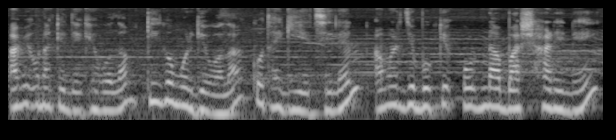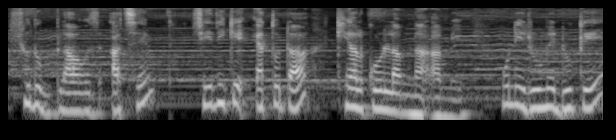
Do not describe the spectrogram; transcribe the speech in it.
আমি ওনাকে দেখে বললাম, কি গো মুরগিওয়ালা, কোথায় গিয়েছিলেন? আমার যে বুকে ওড়না বা শাড়ি নেই, শুধু ব্লাউজ আছে। সেদিকে এতটা খেয়াল করলাম না আমি। উনি রুমে ঢুকে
